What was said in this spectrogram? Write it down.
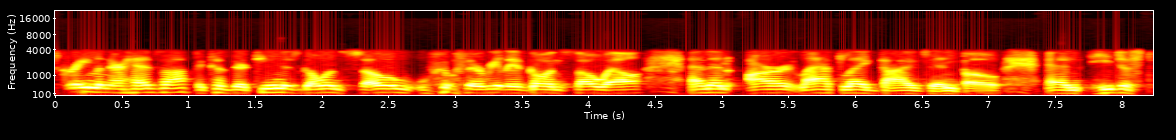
screaming their heads off because their team is going so their relay is going so well, and then our last leg dives in, Bowe, and he just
